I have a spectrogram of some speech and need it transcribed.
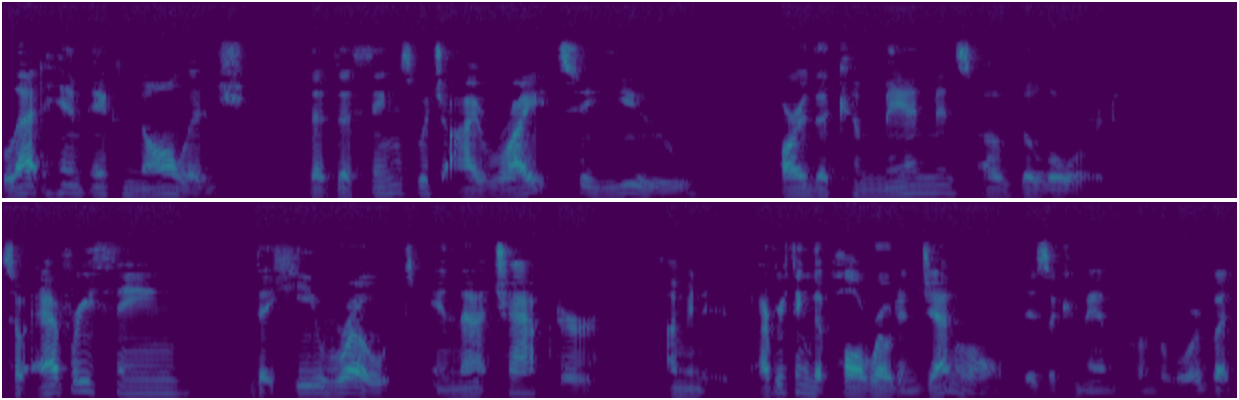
let him acknowledge that the things which I write to you are the commandments of the Lord. So everything that he wrote in that chapter, I mean, everything that Paul wrote in general is a commandment from the Lord, but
